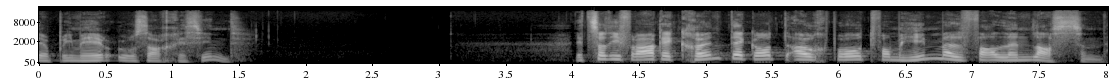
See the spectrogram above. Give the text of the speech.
der Primärursache sind. Jetzt so die Frage, könnte Gott auch Brot vom Himmel fallen lassen?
